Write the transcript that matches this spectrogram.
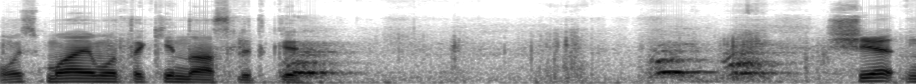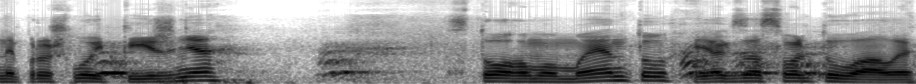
ось маємо такі наслідки. Ще не пройшло й тижня з того моменту, як заасфальтували.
